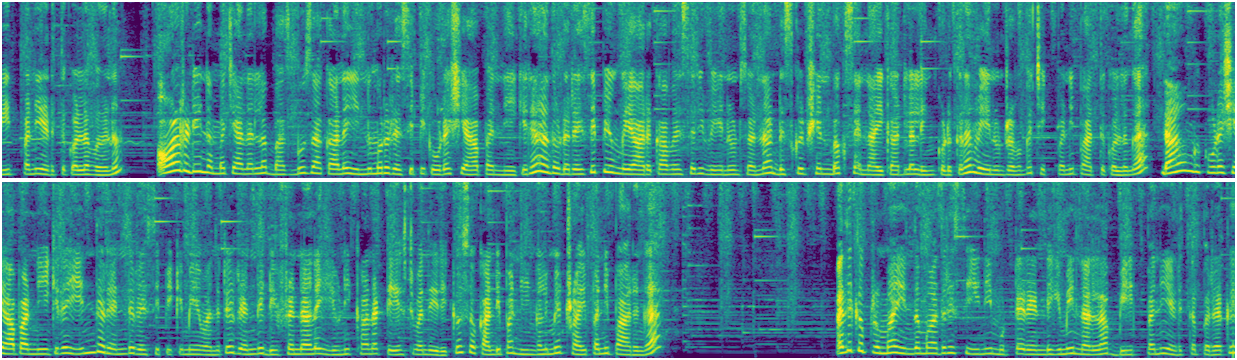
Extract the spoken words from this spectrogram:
பீட் பண்ணி எடுத்துக்கொள்ள வேணும். ஆல்ரெடி நம்ம சேனலில் பஸ்பூசாக்கான இன்னமொரு ரெசிபி கூட ஷேர் பண்ணிக்கிறேன். அதோட ரெசிபி உங்கள் யாருக்காவது சரி வேணும்னு சொன்னால் டிஸ்கிரிப்ஷன் பாக்ஸ் அண்ட் ஐ கார்டில் லிங்க் கொடுக்குறேன். வேணுன்றவங்க செக் பண்ணி பார்த்துக்கொள்ளுங்க. நான் உங்கள் கூட ஷேர் பண்ணிக்கிற இந்த ரெண்டு ரெசிபிக்குமே வந்துட்டு ரெண்டு டிஃப்ரெண்டான யூனிக்கான டேஸ்ட் வந்து இருக்குது ஸோ கண்டிப்பாக நீங்களுமே ட்ரை பண்ணி பாருங்கள் அதுக்கப்புறமா இந்த மாதிரி சீனி முட்டை ரெண்டையுமே நல்லா பீட் பண்ணி எடுத்த பிறகு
